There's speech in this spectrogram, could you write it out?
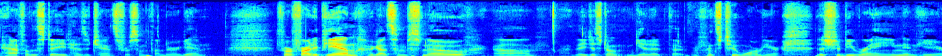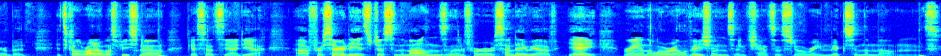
half of the state has a chance for some thunder again. For Friday PM, we got some snow. Um, they just don't get it that it's too warm here. This should be rain in here, but it's Colorado. It must be snow. Guess that's the idea. Uh, for Saturday, it's just in the mountains, and then for Sunday, we have yay rain in the lower elevations and chance of snow rain mix in the mountains.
